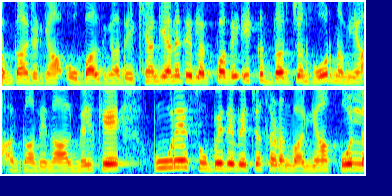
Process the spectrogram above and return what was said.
ਅੱਗਾਂ ਜਿਹੜੀਆਂ ਉਹ ਬਲਦੀਆਂ ਦੇਖੀਆਂ ਗਈਆਂ ਨੇ ਤੇ ਲਗਭਗ ਇੱਕ ਦਰਜਨ ਹੋਰ ਨਵੀਆਂ ਅੱਗਾਂ ਦੇ ਨਾਲ ਮਿਲ ਕੇ ਪੂਰੇ ਸੂਬੇ ਦੇ ਵਿੱਚ ਸੜਨ ਵਾਲੀਆਂ ਕੁੱਲ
